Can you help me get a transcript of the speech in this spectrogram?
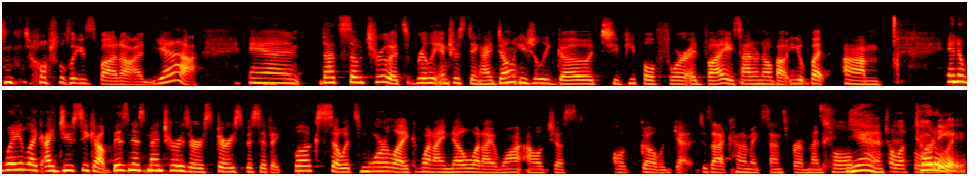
totally spot on. Yeah. And that's so true. It's really interesting. I don't usually go to people for advice. I don't know about you, but, um, in a way like i do seek out business mentors or very specific books so it's more like when i know what i want i'll just i'll go and get it. Does that kind of make sense for a mental yeah mental authority? totally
